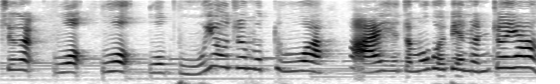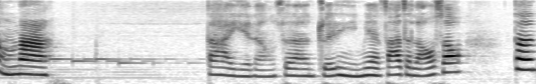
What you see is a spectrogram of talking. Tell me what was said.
这个我我我不要这么多啊！哎呀，怎么会变成这样呢？大野狼虽然嘴里面发着牢骚，但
